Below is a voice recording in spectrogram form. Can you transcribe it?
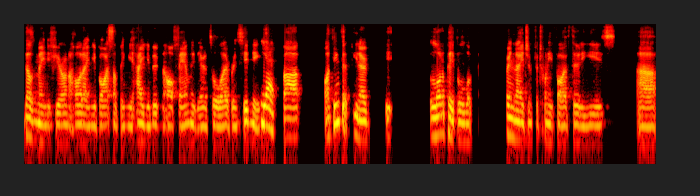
doesn't mean if you're on a holiday and you buy something, you hey, you're moving the whole family there and it's all over in Sydney. Yeah. But I think that, you know, it, a lot of people, look, been an agent for 25, 30 years. Uh,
